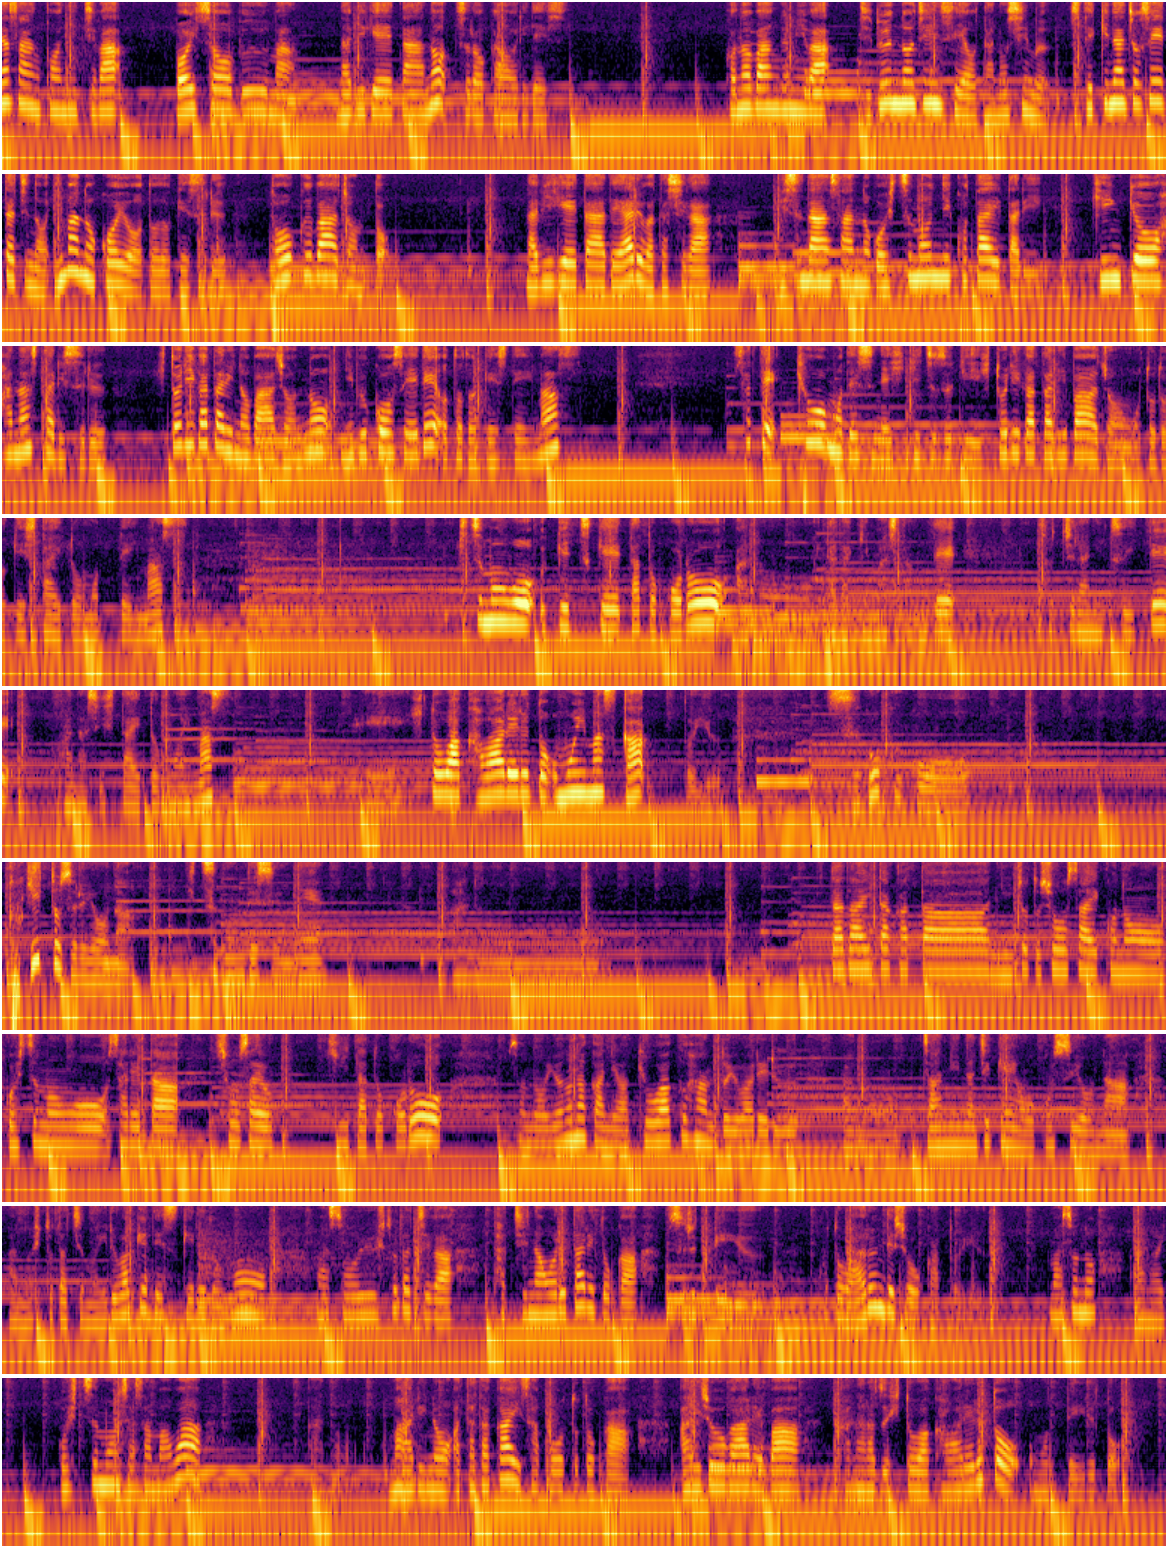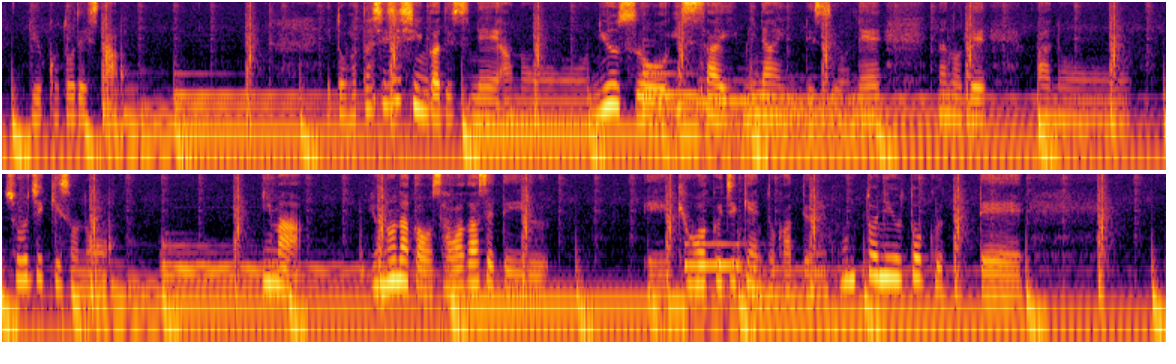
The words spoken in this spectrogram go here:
皆さんこんにちは。ボイスオブウーマンナビゲーターの鶴香織です。この番組は自分の人生を楽しむ素敵な女性たちの今の声をお届けするトークバージョンとナビゲーターである私がリスナーさんのご質問に答えたり近況を話したりする一人語りのバージョンの2部構成でお届けしています。さて今日もですね引き続き一人語りバージョンをお届けしたいと思っています。質問を受け付けたところあのいただきましたのでそちらについてお話ししたいと思います、えー、人は変われると思いますか？というすごくこうドキッとするような質問ですよね。ただいた方にちょっと詳細このご質問をされた詳細を聞いたところその世の中には凶悪犯と言われるあの残忍な事件を起こすようなあの人たちもいるわけですけれども、まあ、そういう人たちが立ち直れたりとかするっていうことはあるんでしょうかという、まあ、そのあのご質問者様はあの周りの温かいサポートとか愛情があれば必ず人は変われると思っているということでした。えっと、私自身がですねあのニュースを一切見ないんですよね。なのであの正直その今世の中を騒がせている、えー、凶悪事件とかっていうのに本当に疎くって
